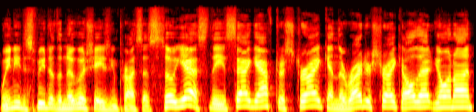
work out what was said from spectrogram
we need to speed up the negotiating process. So yes, the SAG-AFTRA strike and the writer strike, all that going on,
